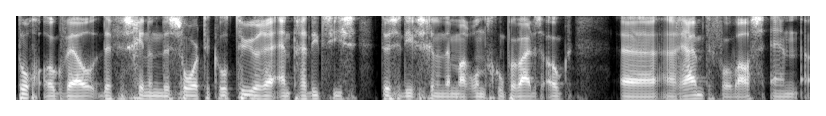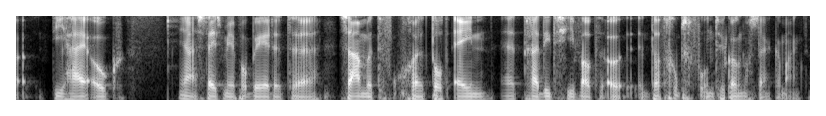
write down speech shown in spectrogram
toch ook wel de verschillende soorten culturen en tradities tussen die verschillende Maron-groepen, waar dus ook eh, ruimte voor was en eh, die hij ook ja, steeds meer probeerde te, samen te voegen tot één eh, traditie, wat eh, dat groepsgevoel natuurlijk ook nog sterker maakte.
